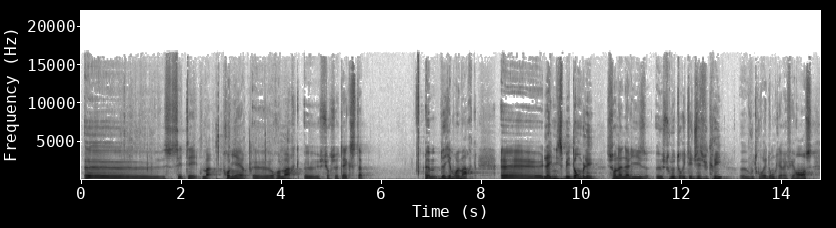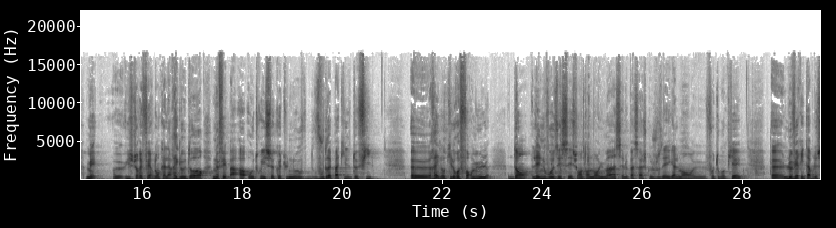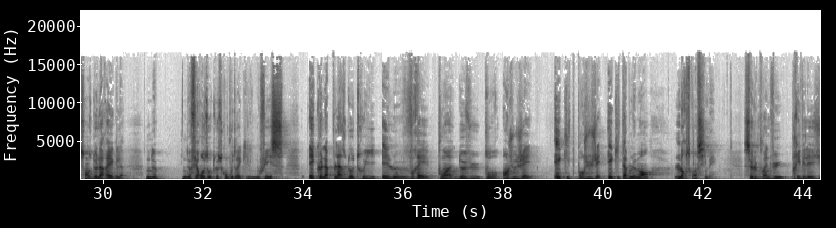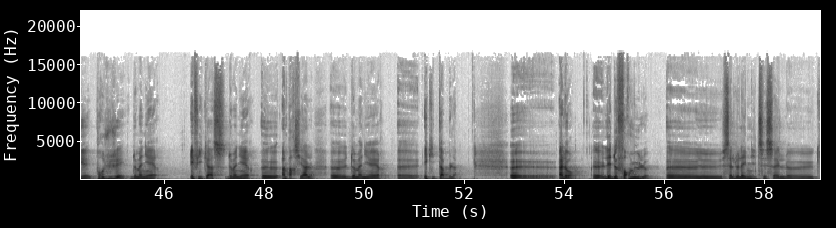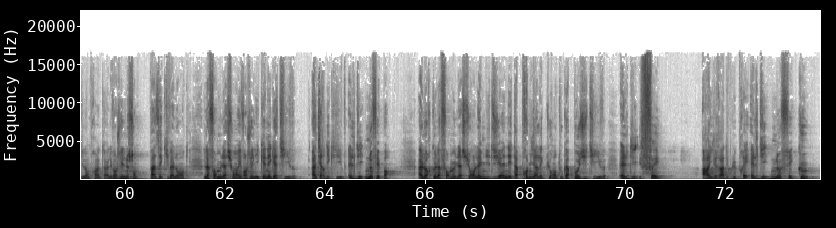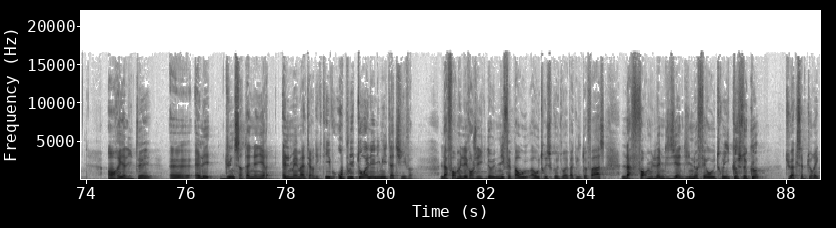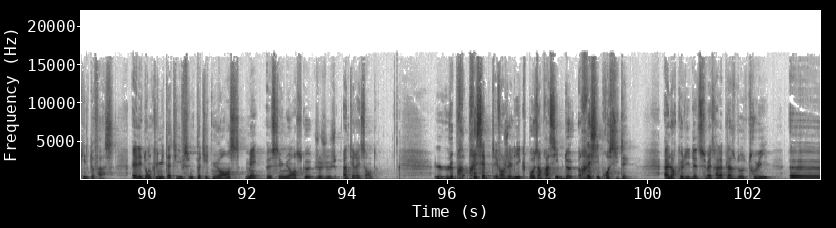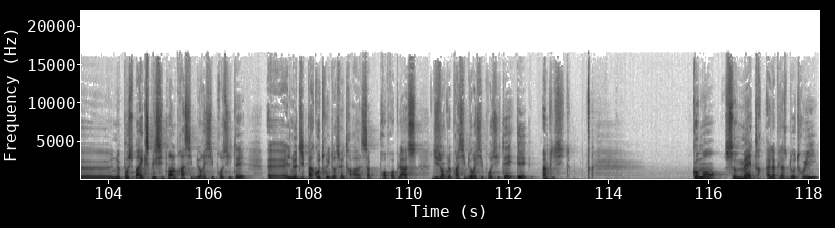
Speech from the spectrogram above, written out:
Euh, c'était ma première euh, remarque sur ce texte. deuxième remarque, Leibniz met d'emblée son analyse sous l'autorité de Jésus-Christ. vous trouverez donc les références, mais il se réfère donc à la règle d'or ne fais pas à autrui ce que tu ne voudrais pas qu'il te fît. Règle qu'il reformule dans les nouveaux essais sur l'entendement humain, c'est le passage que je vous ai également euh, photocopié, euh, le véritable sens de la règle, ne, faire aux autres que ce qu'on voudrait qu'ils nous fissent, et que la place d'autrui est le vrai point de vue pour en juger, pour juger équitablement lorsqu'on s'y met. C'est le point de vue privilégié pour juger de manière efficace, de manière euh, impartiale, de manière équitable. Euh, alors, euh, les deux formules, euh, celle de Leibniz et celle qu'il emprunte à l'Évangile, ne sont pas équivalentes. La formulation évangélique est négative, interdictive. Elle dit ne fais pas. Alors que la formulation leibnizienne est à première lecture en tout cas positive. Elle dit fais. À regarder plus près, elle dit ne fais que. En réalité, elle est d'une certaine manière elle-même interdictive, ou plutôt elle est limitative la formule évangélique de n'y fais pas à autrui ce que tu ne voudrais pas qu'il te fasse, la formule leibnizienne dit ne fais à autrui que ce que tu accepterais qu'il te fasse. Elle est donc limitative. C'est une petite nuance, mais euh, c'est une nuance que je juge intéressante. Le précepte évangélique pose un principe de réciprocité, alors que l'idée de se mettre à la place d'autrui euh, ne pose pas explicitement le principe de réciprocité. Euh, elle ne dit pas qu'autrui doit se mettre à sa propre place, disons que le principe de réciprocité est implicite. Comment se mettre à la place d'autrui?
